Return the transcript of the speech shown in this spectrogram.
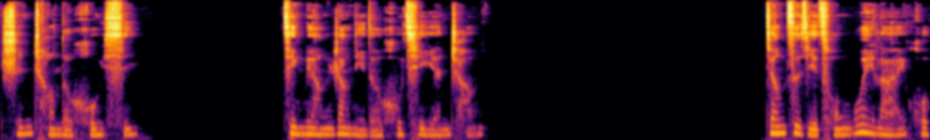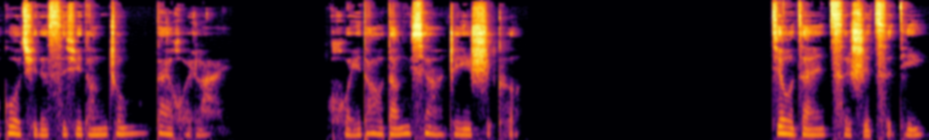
深长的呼吸。尽量让你的呼气延长，将自己从未来或过去的思绪当中带回来，回到当下这一时刻，就在此时此地。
